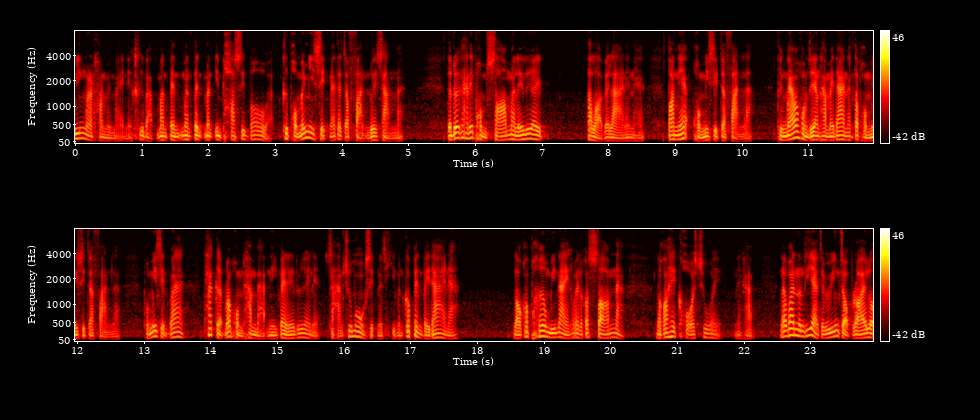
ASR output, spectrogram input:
วิ่งมาราธอนใหม่ๆเนี่ยคือแบบมันเป็นมันเป็นมัน impossible อะคือผมไม่มีสิทธิ์แม้แต่จะฝันด้วยซ้ำอะแต่ด้วยการที่ผมซ้อมมาเรื่อยๆ ตลอดเวลาเนี่ยนะฮะตอนนี้ผมมีสิทธิ์จะฝันละถึงแม้ว่าผมจะยังทำไม่ได้นะแต่ผมมีสิทธิ์จะฝันละผมมีสิทธิ์ว่าถ้าเกิดว่าผมทำแบบนี้ไปเรื่อยๆเนี่ยสามชั่วโมงสินาทีมันก็เป็นไปได้นะ เราก็เพิ่มวินัยเข้าไปเราก็ซ้อมหนักเราก็ให้โค้ชช่วยนะครับแล้ววันหนึ่งที่อยากจะไปวิ่งจบร้อยโล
